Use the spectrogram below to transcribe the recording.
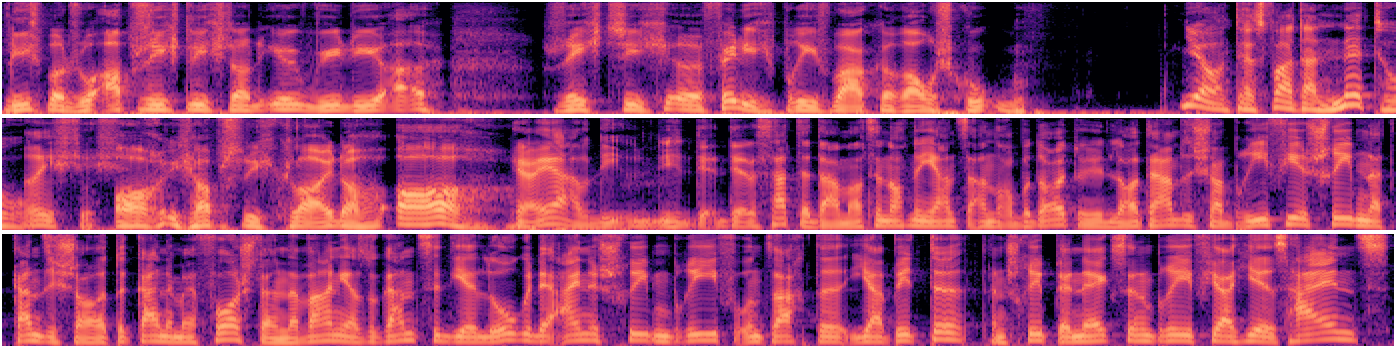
ließ man so absichtlich dann irgendwie die äh, 60 äh, Pfennig Briefmarke rausgucken. Ja, und das war dann netto. Richtig. Ach, ich hab's nicht kleiner. Ah, Ja, ja, die, die, das hatte damals ja noch eine ganz andere Bedeutung. Die Leute haben sich ja Briefe geschrieben, das kann sich ja heute keiner mehr vorstellen. Da waren ja so ganze Dialoge. Der eine schrieb einen Brief und sagte, ja bitte. Dann schrieb der nächste einen Brief, ja hier ist Heinz.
